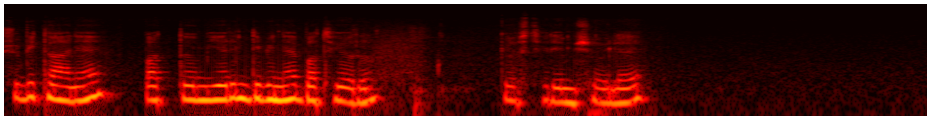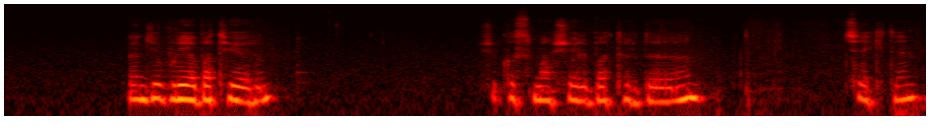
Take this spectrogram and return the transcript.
şu bir tane battığım yerin dibine batıyorum. Göstereyim şöyle. Önce buraya batıyorum. Şu kısma şöyle batırdım. Çektim.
